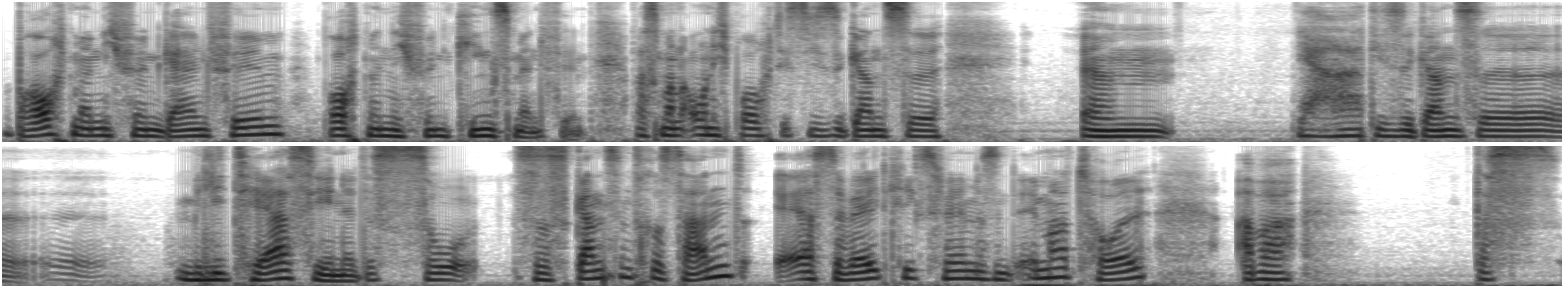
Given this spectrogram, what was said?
Braucht man nicht für einen geilen Film, braucht man nicht für einen Kingsman-Film. Was man auch nicht braucht, ist diese ganze, ähm, ja, diese ganze äh, Militärszene. Das ist so, es ist ganz interessant. Erste Weltkriegsfilme sind immer toll, aber das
